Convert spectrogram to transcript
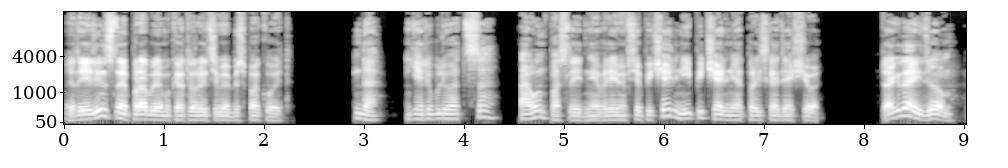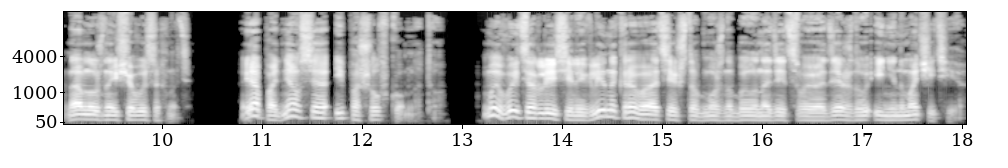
Это единственная проблема, которая тебя беспокоит? Да, я люблю отца, а он последнее время все печальнее и печальнее от происходящего. Тогда идем, нам нужно еще высохнуть. Я поднялся и пошел в комнату. Мы вытерлись и легли на кровати, чтобы можно было надеть свою одежду и не намочить ее.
